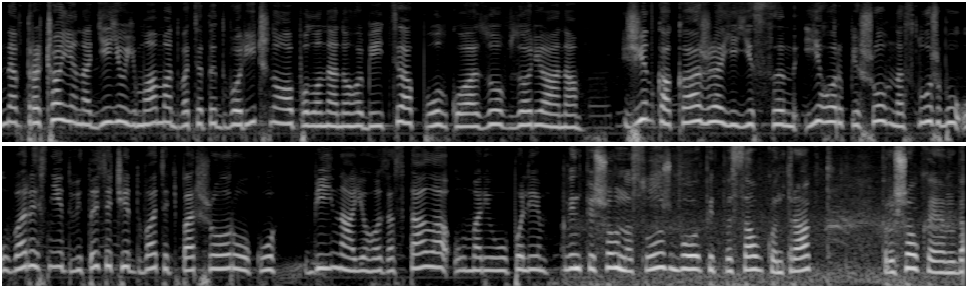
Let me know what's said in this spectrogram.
Не втрачає надію й мама 22-річного полоненого бійця полку Азов Зоряна. Жінка каже, її син Ігор пішов на службу у вересні 2021 року. Війна його застала у Маріуполі. Він пішов на службу, підписав контракт, пройшов КМБ,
